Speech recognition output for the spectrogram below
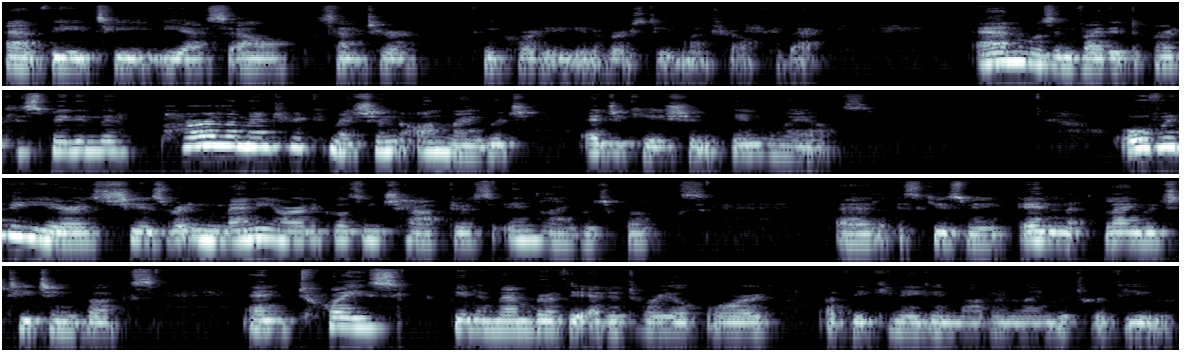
at the TESL Center, Concordia University, Montreal, Quebec, and was invited to participate in the Parliamentary Commission on Language Education in Wales. Over the years, she has written many articles and chapters in language books, uh, excuse me, in language teaching books, and twice been a member of the editorial board of the Canadian Modern Language Review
